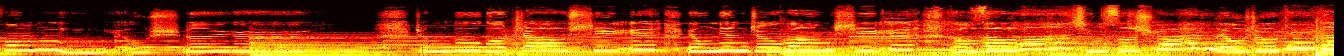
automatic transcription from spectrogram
风，影有时雨，争不过朝夕。又念着往昔，偷走了青丝，却留住一个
